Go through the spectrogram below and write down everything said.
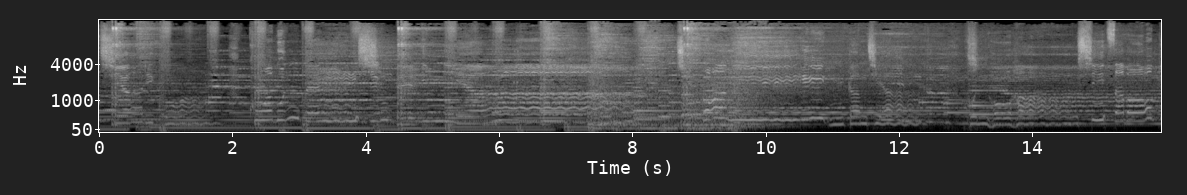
请你看，看阮变成第一名。一半年不甘吃，是查某囝，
